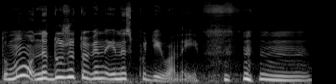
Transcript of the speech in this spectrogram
тому не дуже то він і несподіваний.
